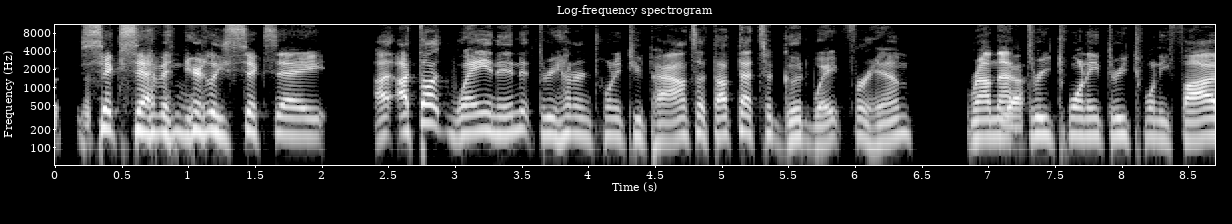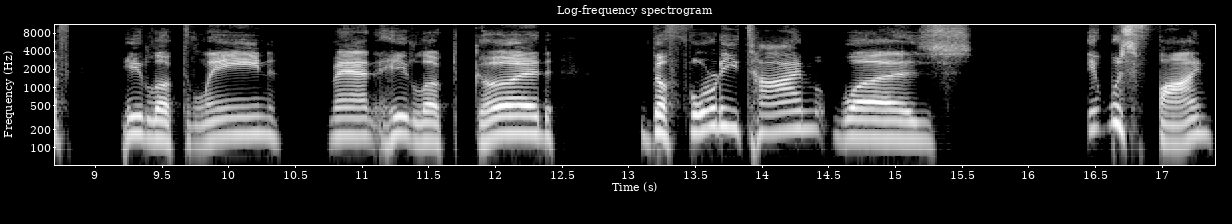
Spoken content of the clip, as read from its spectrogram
six seven, nearly six eight. I, I, thought weighing in at 322 pounds, I thought that's a good weight for him. Around that yeah. 320, 325. He looked lean, man. He looked good. The 40 time was it was fine.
